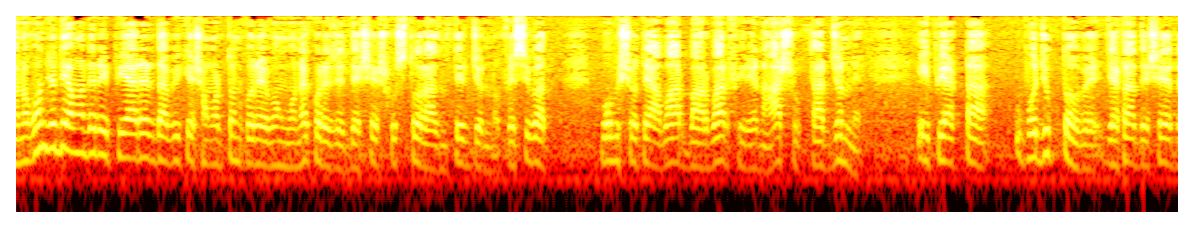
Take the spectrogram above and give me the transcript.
জনগণ যদি আমাদের এই পিয়ারের দাবিকে সমর্থন করে এবং মনে করে যে দেশে সুস্থ রাজনীতির জন্য ফেসিবাদ ভবিষ্যতে আবার বারবার ফিরে না আসুক, তার জন্য এই পিয়ারটা উপযুক্ত হবে, যেটা দেশের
